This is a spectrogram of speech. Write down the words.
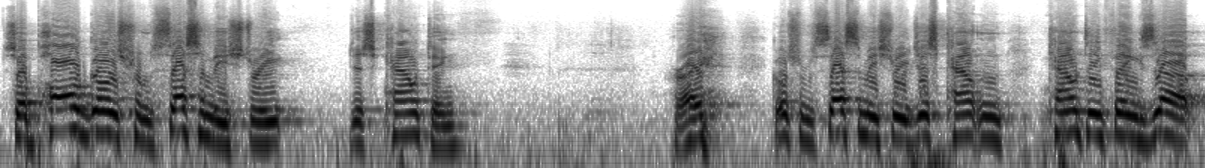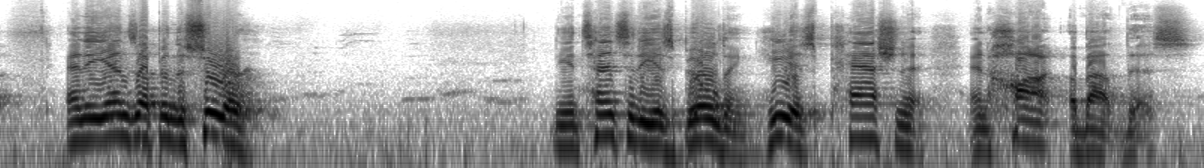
So Paul goes from Sesame Street, just counting, right? Goes from Sesame Street, just counting, counting things up, and he ends up in the sewer. The intensity is building. He is passionate and hot about this.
